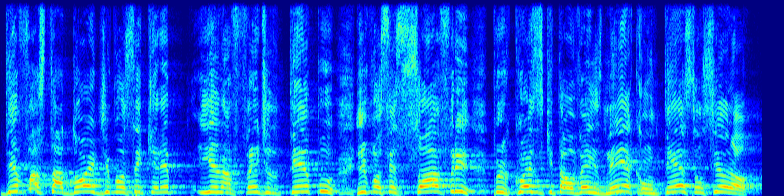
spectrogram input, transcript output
devastador de você querer ir na frente do tempo e você sofre por coisas que talvez nem aconteçam, sim ou não?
